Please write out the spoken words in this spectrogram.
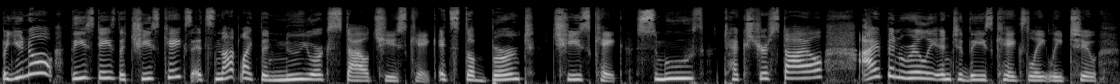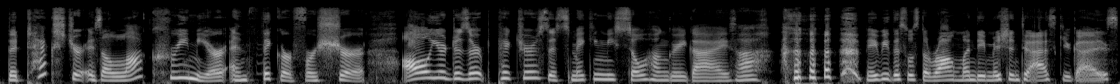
But you know, these days the cheesecakes, it's not like the New York style cheesecake. It's the burnt cheesecake, smooth texture style. I've been really into these cakes lately too. The texture is a lot creamier and thicker for sure. All your dessert pictures, it's making me so hungry, guys. Ah. Maybe this was the wrong Monday mission to ask you guys.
